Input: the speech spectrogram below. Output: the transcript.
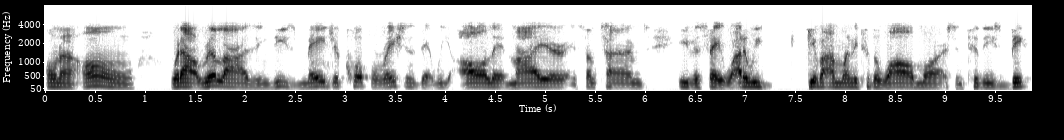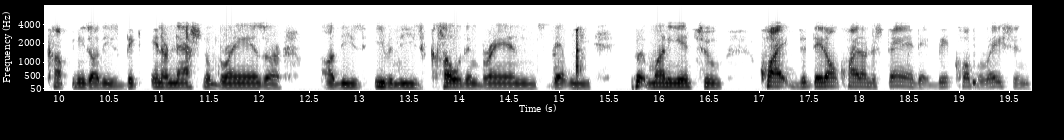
on our own without realizing these major corporations that we all admire and sometimes even say why do we give our money to the Walmarts and to these big companies or these big international brands or or these even these clothing brands that we put money into? Quite they don't quite understand that big corporations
